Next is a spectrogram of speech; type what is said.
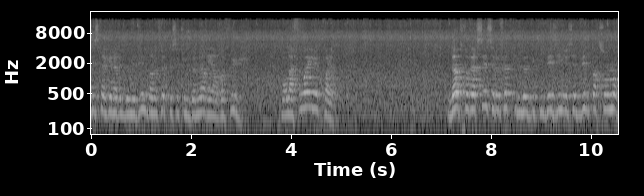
distinguer la ville de Médine dans le fait que c'est une demeure et un refuge pour la foi et les croyants. L'autre verset, c'est le fait qu'il désigne cette ville par son nom.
